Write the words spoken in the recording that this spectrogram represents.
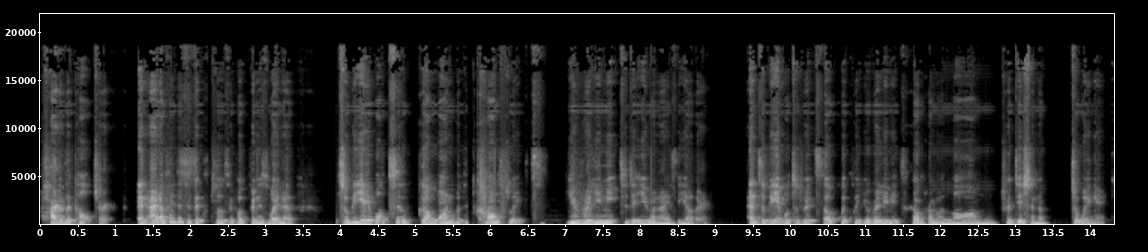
part of the culture. And I don't think this is exclusive of Venezuela. To be able to go on with the conflict, you really need to dehumanize the other. And to be able to do it so quickly, you really need to come from a long tradition of doing it.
